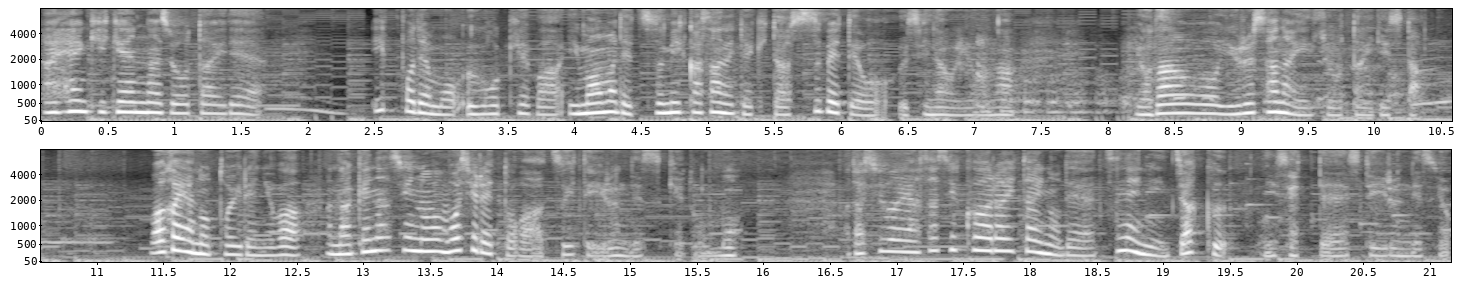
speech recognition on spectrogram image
大変危険な状態で一歩でも動けば今まで積み重ねてきた全てを失うような予断を許さない状態でした。我が家のトイレにはなけなしのウォシュレットがついているんですけども私は優しく洗いたいので常に弱に設定しているんですよ。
